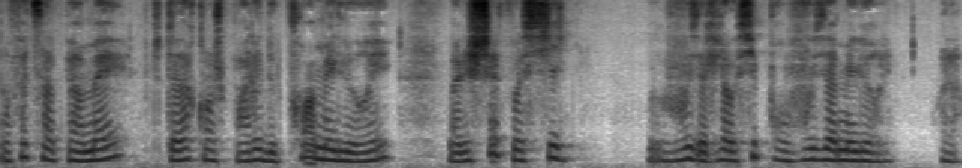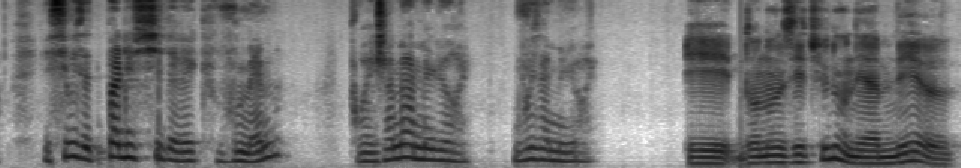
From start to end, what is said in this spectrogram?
Et en fait, ça permet, tout à l'heure quand je parlais de points améliorer, bah, les chefs aussi, vous êtes là aussi pour vous améliorer. Voilà. Et si vous n'êtes pas lucide avec vous-même, vous ne pourrez jamais améliorer, vous améliorer. Et dans nos études, on est amené euh,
